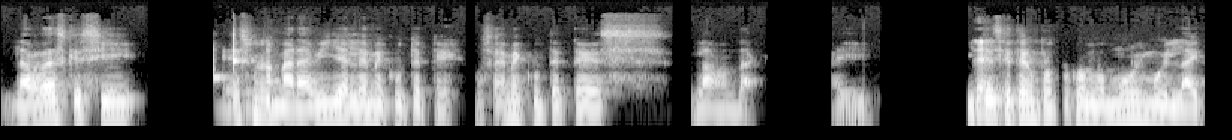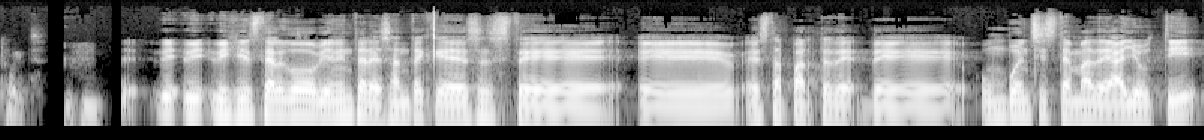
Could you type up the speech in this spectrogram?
la verdad es que sí, es una maravilla el MQTT. O sea, MQTT es la onda. Ahí. Y tienes que tener un protocolo muy, muy lightweight. Dijiste algo bien interesante que es este eh, esta parte de, de, un buen sistema de IoT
